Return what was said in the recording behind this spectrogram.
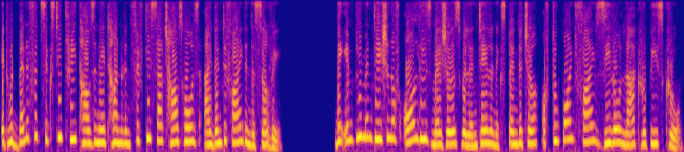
It would benefit 63,850 such households identified in the survey. The implementation of all these measures will entail an expenditure of 2.50 lakh rupees crore.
